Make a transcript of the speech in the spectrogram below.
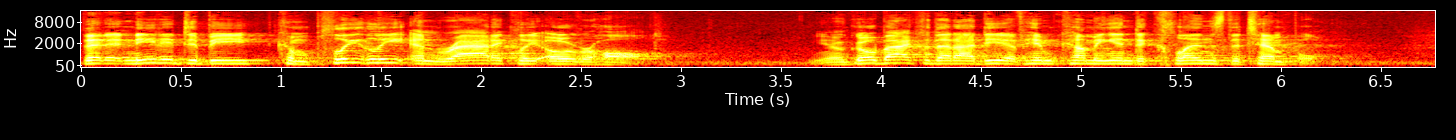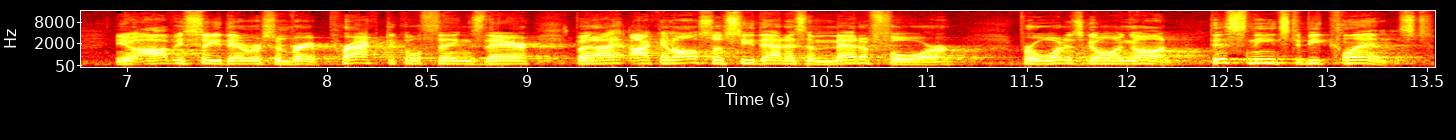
that it needed to be completely and radically overhauled. You know, go back to that idea of him coming in to cleanse the temple. You know, obviously there were some very practical things there, but I, I, can also see that as a metaphor for what is going on. This needs to be cleansed.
